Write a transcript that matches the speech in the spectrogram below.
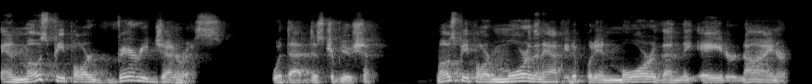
And most people are very generous with that distribution. Most people are more than happy to put in more than the eight or nine or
